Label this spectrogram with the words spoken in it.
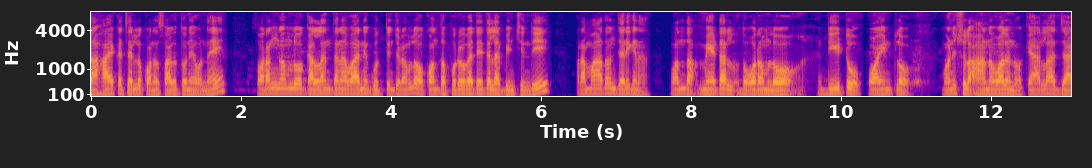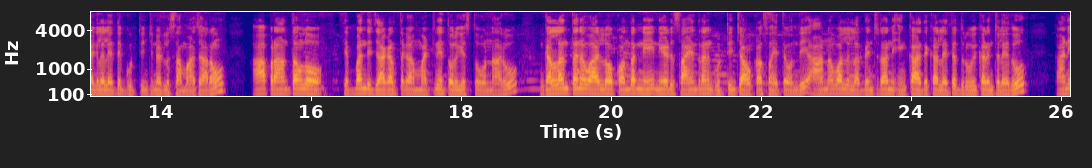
సహాయక చర్యలు కొనసాగుతూనే ఉన్నాయి. సొరంగంలో గల్లంతన వారిని గుర్తించడంలో కొంత పురోగతి అయితే లభించింది. ప్రమాదం జరిగిన వంద మీటర్ల దూరంలో డీ టూ పాయింట్లో మనుషుల ఆనవాళ్ళను కేరళ జాగిలలు అయితే గుర్తించినట్లు సమాచారం. ఆ ప్రాంతంలో సిబ్బంది జాగ్రత్తగా మట్టిని తొలగిస్తూ ఉన్నారు. గల్లంతైన వారిలో కొందరిని నేడు సాయంత్రాన్ని గుర్తించే అవకాశం అయితే ఉంది. ఆనవాళ్ళు లభించడాన్ని ఇంకా అధికారులు అయితే ధృవీకరించలేదు. కానీ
